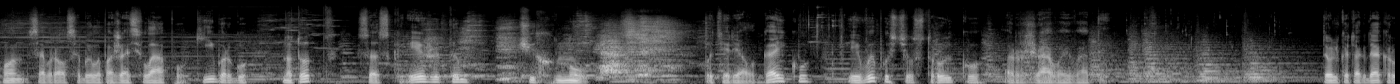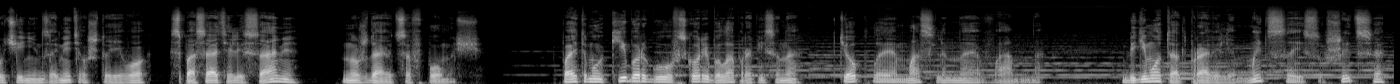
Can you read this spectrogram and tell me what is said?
Он собрался было пожать лапу киборгу, но тот со скрежетом чихнул, потерял гайку и выпустил струйку ржавой воды. Только тогда Кручинин заметил, что его спасатели сами нуждаются в помощи. Поэтому киборгу вскоре была прописана теплая масляная ванна – Бегемота отправили мыться и сушиться,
